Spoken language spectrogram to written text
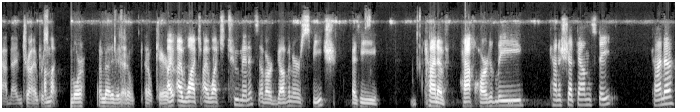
I'm, I'm trying for I'm some not, more. I'm not even. I don't. I don't care. I, I watch I watched two minutes of our governor's speech as he kind of half-heartedly kind of shut down the state, kind of,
